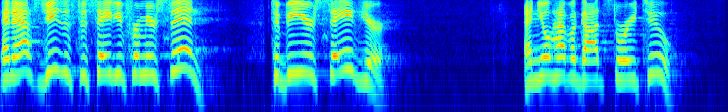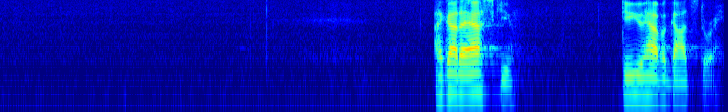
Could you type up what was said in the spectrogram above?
and ask Jesus to save you from your sin, to be your Savior. And you'll have a God story too. I got to ask you do you have a God story?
